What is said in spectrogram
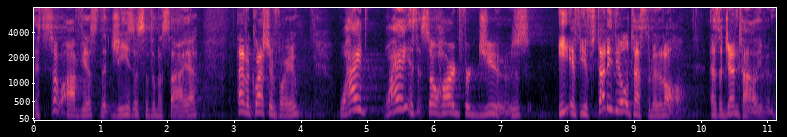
it's so obvious that Jesus is the Messiah. I have a question for you. Why, why is it so hard for Jews, if you've studied the Old Testament at all, as a Gentile even,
